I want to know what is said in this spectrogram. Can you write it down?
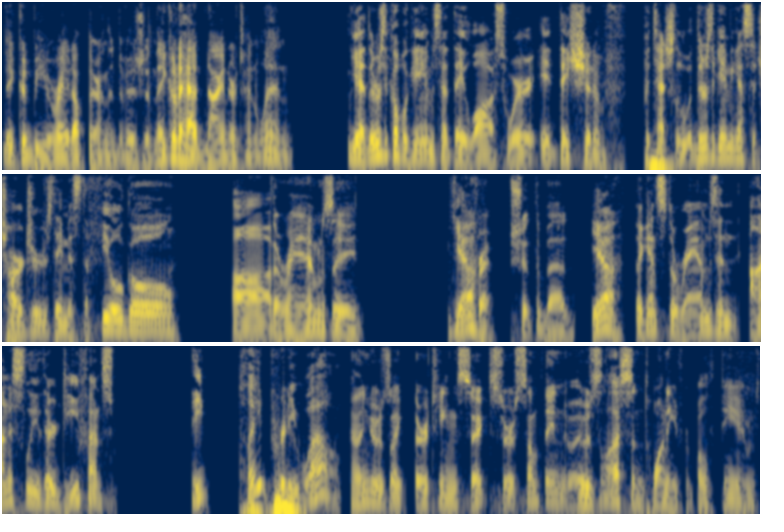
they could be right up there in the division. They could have had nine or ten wins. Yeah, there was a couple games that they lost where it they should have potentially. There's a game against the Chargers. They missed a field goal. Uh, The Rams, they yeah, crap shit the bed. yeah, against the Rams, and honestly, their defense they played pretty well. I think it was like 13-6 or something. It was less than 20 for both teams.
